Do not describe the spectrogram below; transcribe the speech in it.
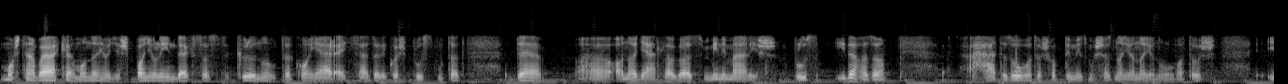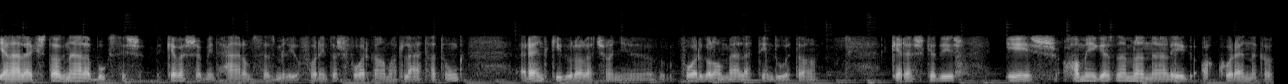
mostanában el kell mondani, hogy a spanyol index az külön utakon jár 1%-os plusz mutat, de a, a nagy átlag az minimális plusz. Idehaza Hát az óvatos optimizmus az nagyon-nagyon óvatos. Jelenleg stagnál a BUX, és kevesebb, mint 300 millió forintos forgalmat láthatunk. Rendkívül alacsony forgalom mellett indult a kereskedés, és ha még ez nem lenne elég, akkor ennek a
